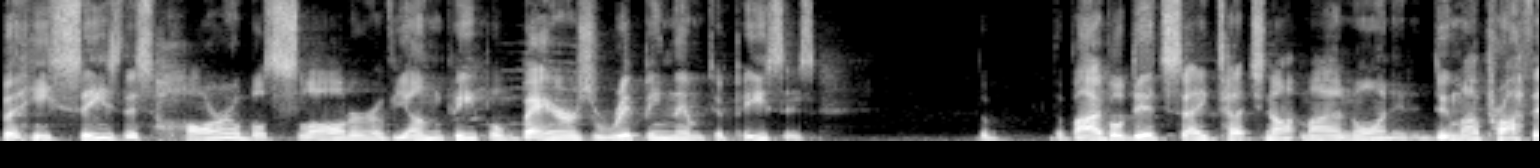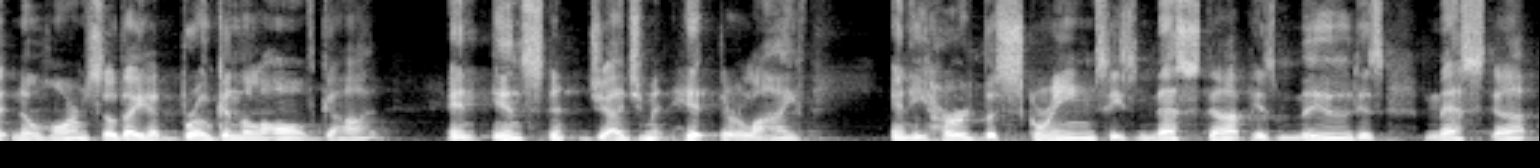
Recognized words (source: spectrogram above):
But he sees this horrible slaughter of young people, bears ripping them to pieces. The, the Bible did say, Touch not my anointed and do my prophet no harm. So they had broken the law of God, and instant judgment hit their life. And he heard the screams. He's messed up. His mood is messed up.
